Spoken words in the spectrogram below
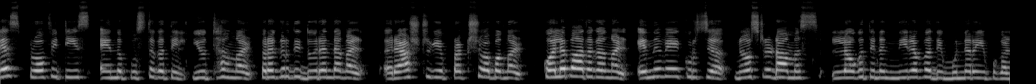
ലെസ് പ്രോഫിറ്റീസ് എന്ന പുസ്തകത്തിൽ യുദ്ധങ്ങൾ പ്രകൃതി ദുരന്തങ്ങൾ രാഷ്ട്രീയ പ്രക്ഷോഭങ്ങൾ കൊലപാതകങ്ങൾ എന്നിവയെക്കുറിച്ച് നോസ്ട്രഡാമസ് ലോകത്തിന് നിരവധി മുന്നറിയിപ്പുകൾ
